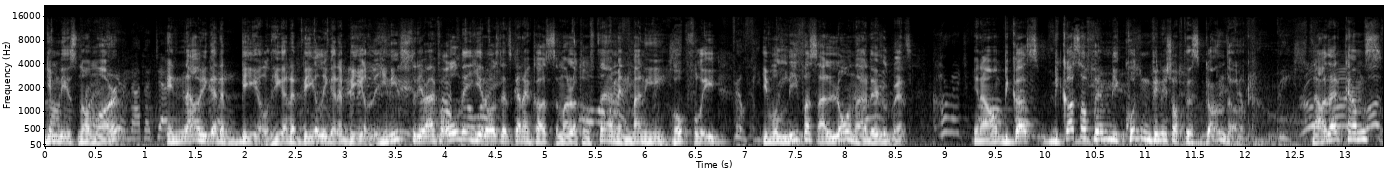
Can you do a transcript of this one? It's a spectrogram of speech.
Gimli is no more. And now he got a bail. He got a bail. He got a bail. He needs to revive all the heroes. That's gonna cost him a lot of time and money. Hopefully, he will leave us alone a little bit. You know, because because of him, we couldn't finish off this Gondor. Now that comes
